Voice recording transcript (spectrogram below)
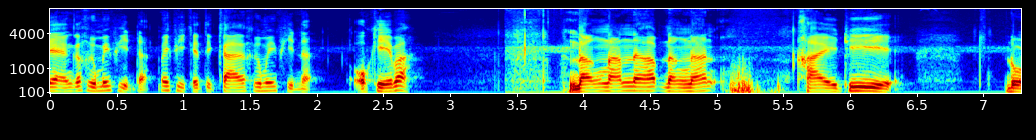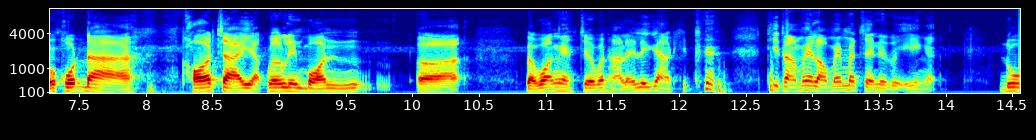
แดงก็คือไม่ผิดอะไม่ผิดกติกาก็คือไม่ผิดอะโอเคปะ ดังนั้นนะครับ ดังนั้นใครที่โดนโค้ดด่าท้อใจอยากเลิกเล่นบอลเอ่อแบบว่าไงเจอปัญหาหลายๆอย่างที่ที่ทำให้เราไม่มั่นใจในตัวเองอะดู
